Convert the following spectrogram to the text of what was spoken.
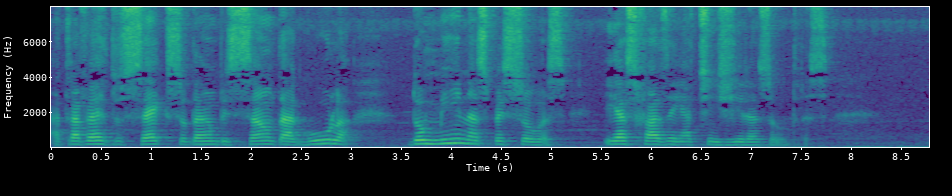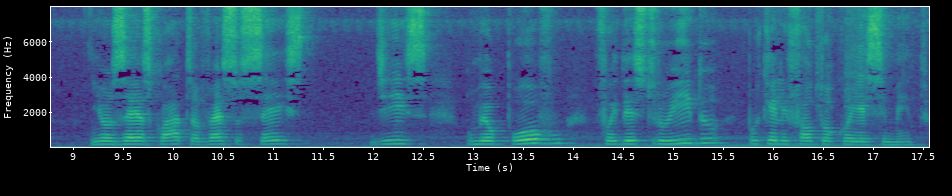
através do sexo, da ambição, da gula, domina as pessoas e as fazem atingir as outras. Em Oséias 4, verso 6, diz: O meu povo foi destruído porque lhe faltou conhecimento.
